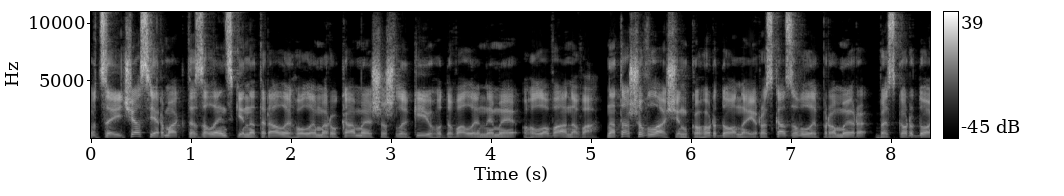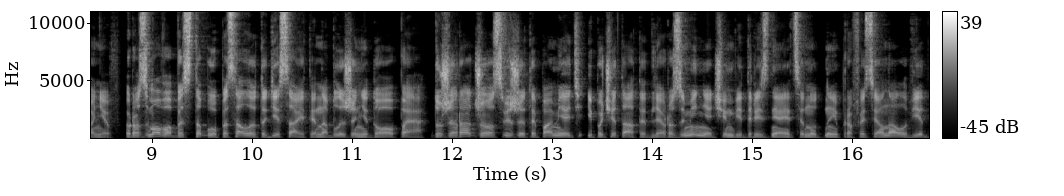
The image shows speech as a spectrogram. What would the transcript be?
В цей час Ярмак та Зеленський натирали голими руками шашлики і годували ними Голованова, Наташу Влащенко, Гордона і розказували про мир без кордонів. Розмова без табу писали тоді сайти, наближені до ОП. Дуже раджу освіжити пам'ять і почитати для розуміння, чим відрізняється нудний професіонал від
